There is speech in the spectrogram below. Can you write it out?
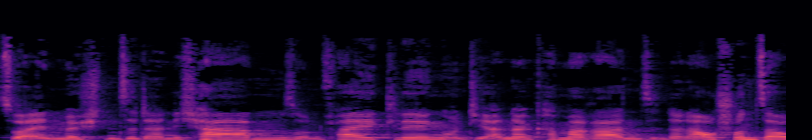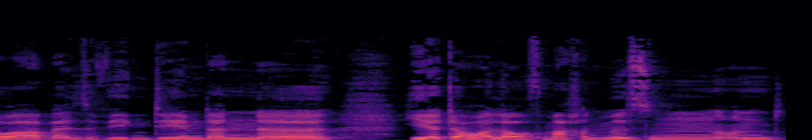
so einen möchten sie da nicht haben, so ein Feigling. Und die anderen Kameraden sind dann auch schon sauer, weil sie wegen dem dann äh, hier Dauerlauf machen müssen und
